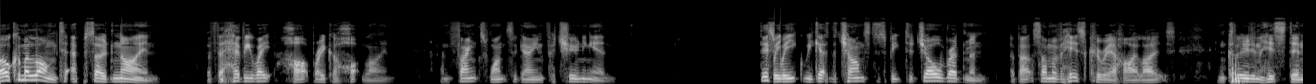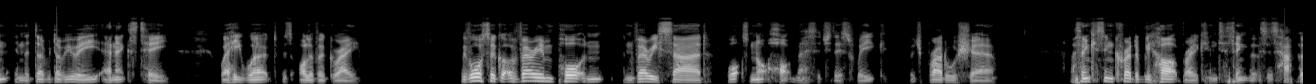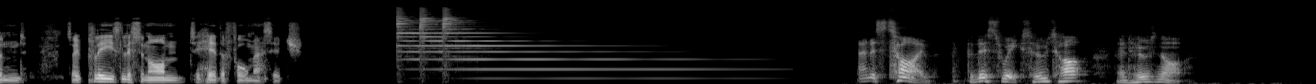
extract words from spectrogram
Welcome along to episode 9 of the Heavyweight Heartbreaker Hotline, and thanks once again for tuning in. This week we get the chance to speak to Joel Redman about some of his career highlights, including his stint in the WWE NXT, where he worked as Oliver Grey. We've also got a very important and very sad What's Not Hot message this week, which Brad will share. I think it's incredibly heartbreaking to think that this has happened, so please listen on to hear the full message. And it's time for this week's Who's Hot and Who's Not.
